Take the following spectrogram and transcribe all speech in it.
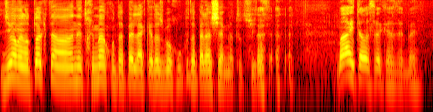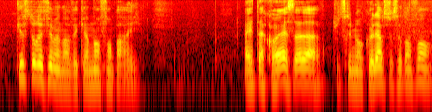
Dis-moi maintenant, toi que tu es un être humain qu'on t'appelle Akadosh Baruch qu'on t'appelle Hachem là tout de suite. Qu'est-ce que tu aurais fait maintenant avec un enfant pareil? Tu te serais mis en colère sur cet enfant?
